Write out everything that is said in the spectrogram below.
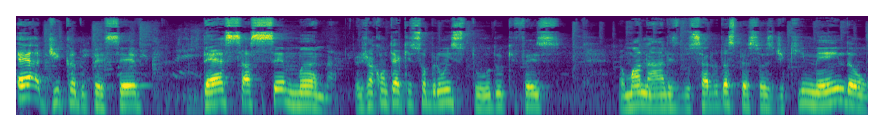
é a dica do PC dessa semana. Eu já contei aqui sobre um estudo que fez é uma análise do cérebro das pessoas de que emendam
